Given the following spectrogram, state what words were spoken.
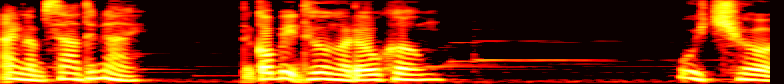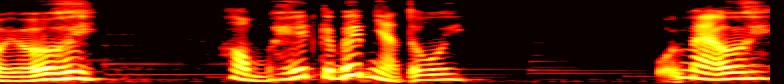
Anh làm sao thế này? Tôi có bị thương ở đâu không? Ôi trời ơi Hỏng hết cái bếp nhà tôi. Ôi mẹ ơi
